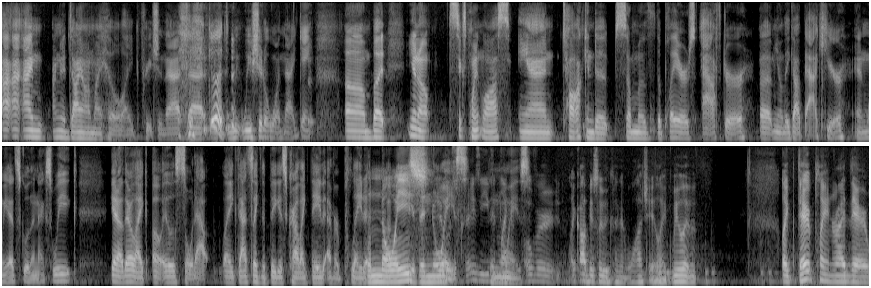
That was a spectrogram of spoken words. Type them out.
I, I'm, I'm gonna die on my hill, like preaching that. That Good. We, we should have won that game. Um, but you know, six point loss, and talking to some of the players after, uh, you know, they got back here, and we had school the next week. You know, they're like, oh, it was sold out. Like that's like the biggest crowd like they've ever played. The noise. the It was noise. crazy. The Even like noise. over, like obviously we couldn't watch it. Like we live, like they're playing right there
